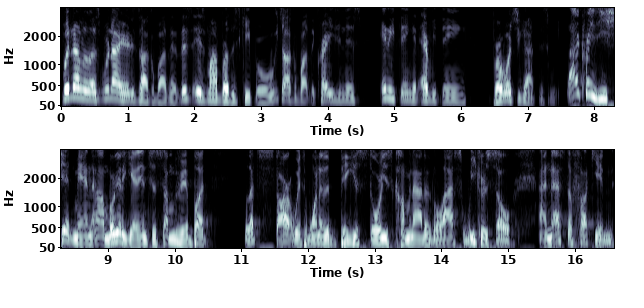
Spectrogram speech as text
But nonetheless, we're not here to talk about that. This is my brother's keeper, where we talk about the craziness, anything and everything. Bro, what you got this week? A lot of crazy shit, man. Um, we're gonna get into some of it, but let's start with one of the biggest stories coming out of the last week or so, and that's the fucking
